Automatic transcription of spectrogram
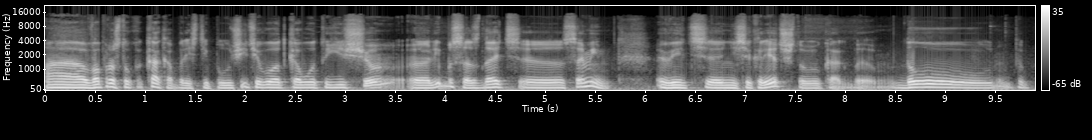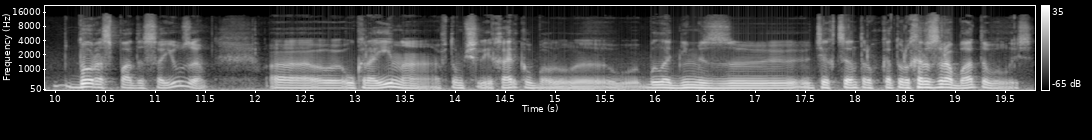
А вопрос только, как обрести? Получить его от кого-то еще, э, либо создать э, самим. Ведь э, не секрет, что как бы до, до распада Союза Украина, в том числе и Харьков, был, э, был одним из э, тех центров, в которых разрабатывалось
